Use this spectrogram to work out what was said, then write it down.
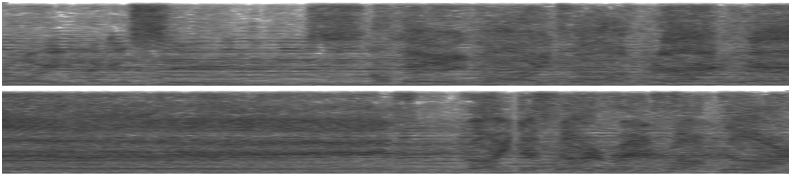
Destroying legacies. of The voids of madness Like the servants of God.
